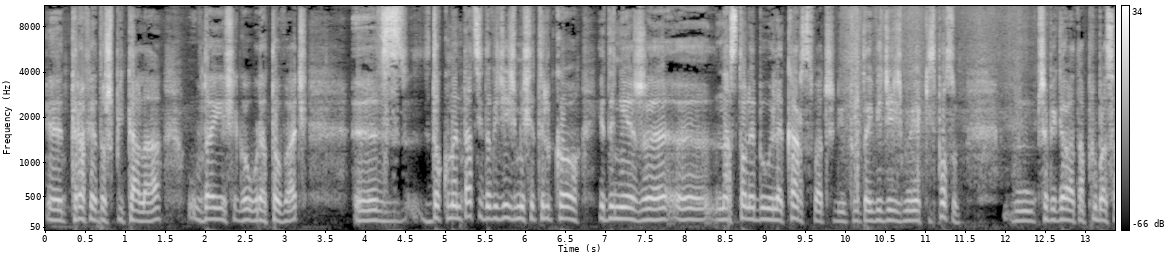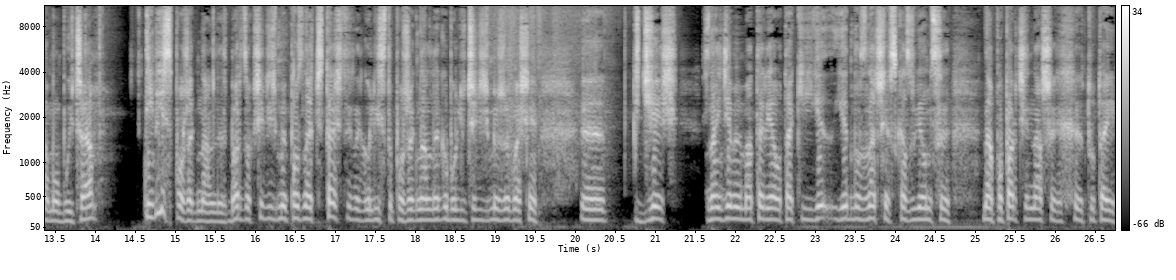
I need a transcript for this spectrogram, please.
E, Trafia do szpitala, udaje się go uratować. E, Z dokumentacji dowiedzieliśmy się tylko jedynie, że e, na stole były lekarstwa, czyli tutaj wiedzieliśmy w jaki sposób mm, przebiegała ta próba samobójcza. I list pożegnalny. Bardzo chcieliśmy poznać treść tego listu pożegnalnego, bo liczyliśmy, że właśnie gdzieś znajdziemy materiał taki je- jednoznacznie wskazujący na poparcie naszych tutaj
